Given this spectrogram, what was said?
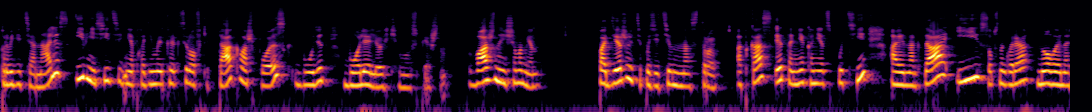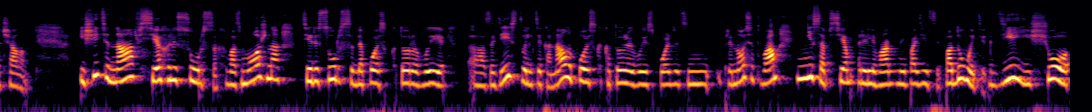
Проведите анализ и внесите необходимые корректировки. Так ваш поиск будет более легким и успешным. Важный еще момент. Поддерживайте позитивный настрой. Отказ – это не конец пути, а иногда и, собственно говоря, новое начало. Ищите на всех ресурсах. Возможно, те ресурсы для поиска, которые вы э, задействовали, те каналы поиска, которые вы используете, приносят вам не совсем релевантные позиции. Подумайте, где еще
